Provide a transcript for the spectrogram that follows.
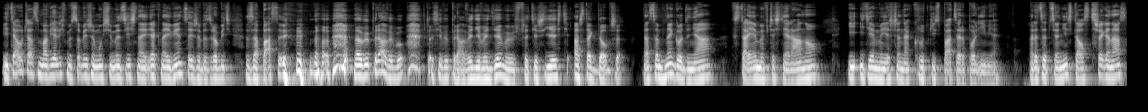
i cały czas mawialiśmy sobie, że musimy zjeść jak najwięcej, żeby zrobić zapasy na, na wyprawy, bo w czasie wyprawy nie będziemy już przecież jeść aż tak dobrze. Następnego dnia wstajemy wcześnie rano i idziemy jeszcze na krótki spacer po Limie. Recepcjonista ostrzega nas,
